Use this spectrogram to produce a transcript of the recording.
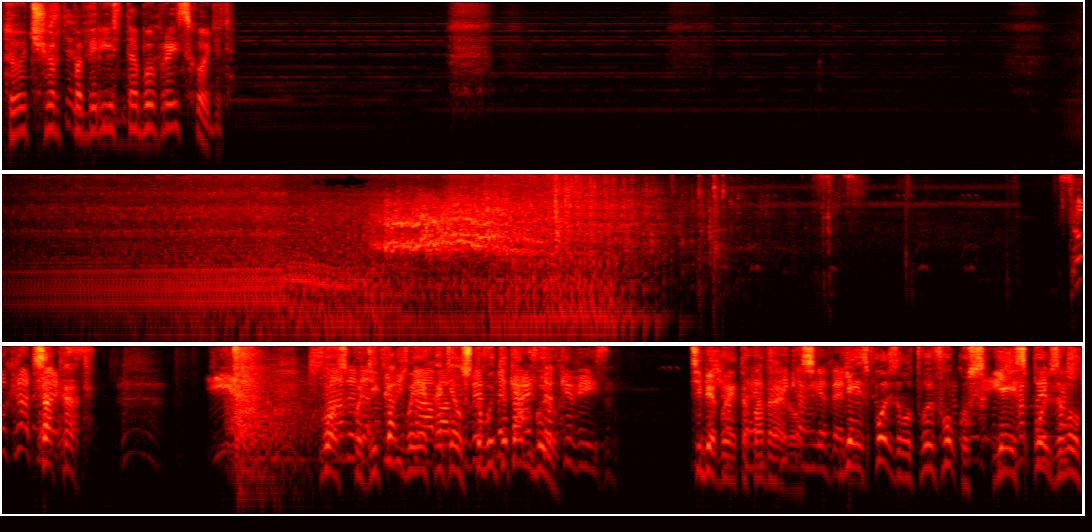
Что, черт побери, с тобой происходит? Сократ! Господи, как бы я хотел, чтобы ты там был! Тебе бы это понравилось. Я использовал твой фокус, я использовал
